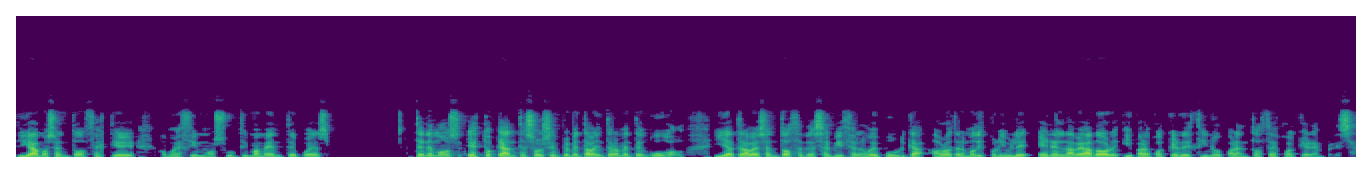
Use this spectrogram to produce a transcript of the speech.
Digamos entonces que, como decimos últimamente, pues tenemos esto que antes solo se implementaba internamente en Google y a través entonces del servicio de la web pública, ahora lo tenemos disponible en el navegador y para cualquier destino, para entonces cualquier empresa.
